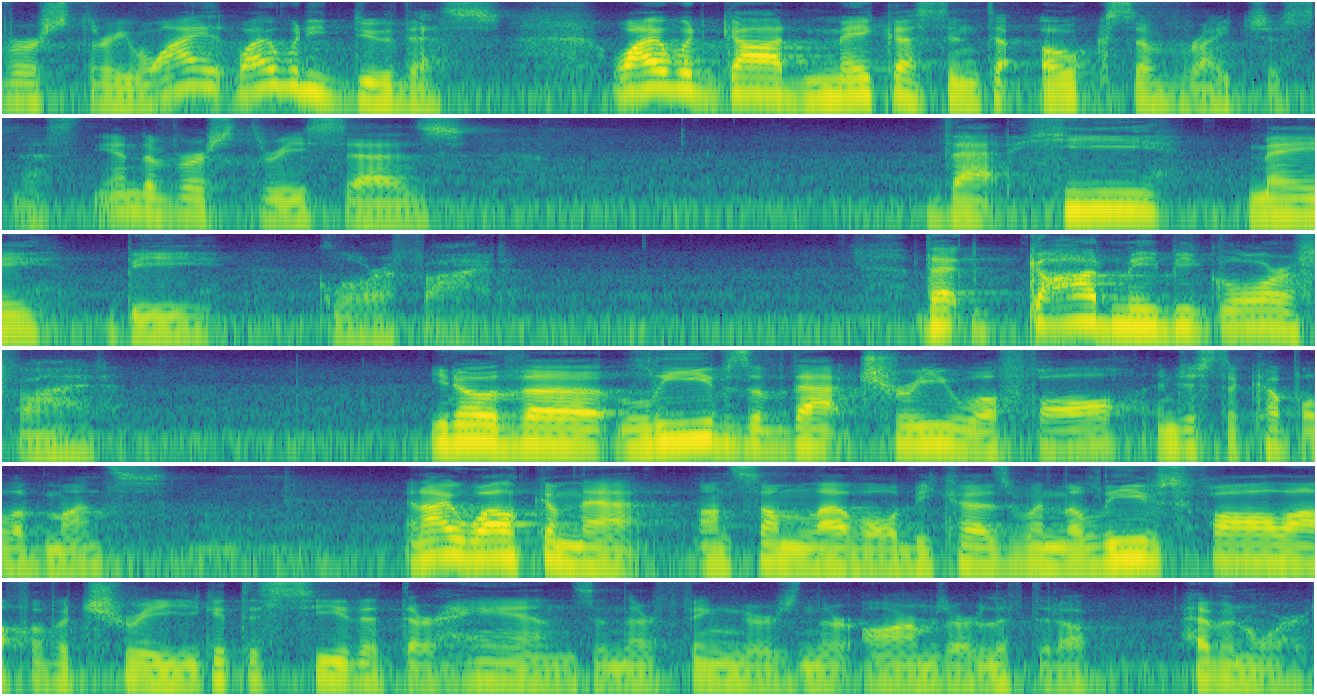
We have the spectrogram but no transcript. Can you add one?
verse 3. Why, why would he do this? Why would God make us into oaks of righteousness? The end of verse 3 says, that he may be glorified. That God may be glorified. You know, the leaves of that tree will fall in just a couple of months. And I welcome that on some level because when the leaves fall off of a tree, you get to see that their hands and their fingers and their arms are lifted up heavenward.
